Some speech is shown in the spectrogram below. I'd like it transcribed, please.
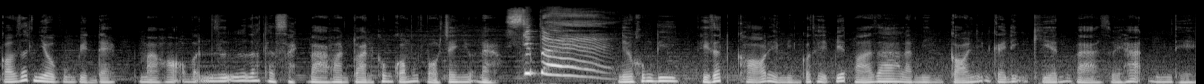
Có rất nhiều vùng biển đẹp mà họ vẫn giữ rất là sạch và hoàn toàn không có một vỏ chai nhựa nào. Super. Nếu không đi thì rất khó để mình có thể biết hóa ra là mình có những cái định kiến và giới hạn như thế.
